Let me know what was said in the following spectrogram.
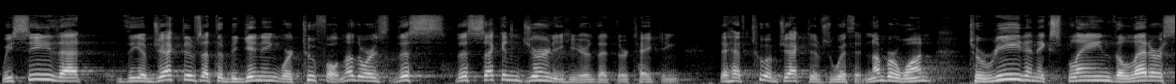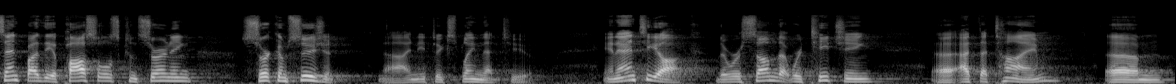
we see that the objectives at the beginning were twofold. In other words, this, this second journey here that they're taking they have two objectives with it. Number one, to read and explain the letter sent by the apostles concerning circumcision. Now, I need to explain that to you. In Antioch, there were some that were teaching uh, at that time um,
